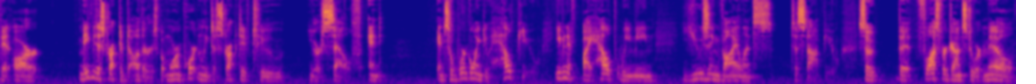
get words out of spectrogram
that are maybe destructive to others, but more importantly, destructive to yourself. And and so we're going to help you, even if by help we mean using violence to stop you. So the philosopher John Stuart Mill,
